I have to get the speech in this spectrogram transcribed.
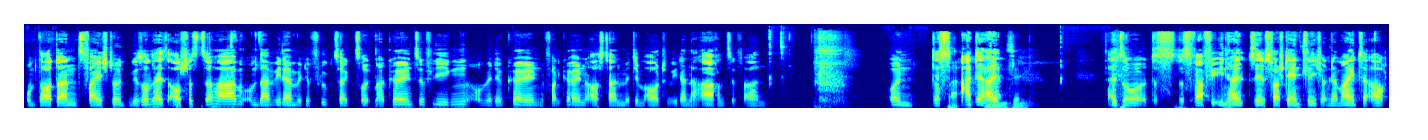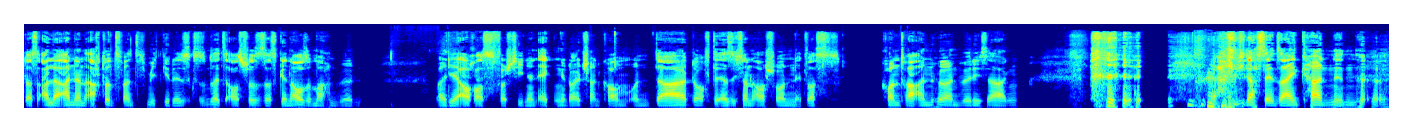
um dort dann zwei Stunden Gesundheitsausschuss zu haben, um dann wieder mit dem Flugzeug zurück nach Köln zu fliegen und mit dem Köln, von Köln aus dann mit dem Auto wieder nach Aachen zu fahren. Und das Wahnsinn. hat er halt. Also, das, das war für ihn halt selbstverständlich und er meinte auch, dass alle anderen 28 Mitglieder des Gesundheitsausschusses das genauso machen würden. Weil die ja auch aus verschiedenen Ecken in Deutschland kommen. Und da durfte er sich dann auch schon etwas kontra anhören, würde ich sagen. ja, wie das denn sein kann in, äh,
